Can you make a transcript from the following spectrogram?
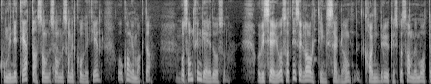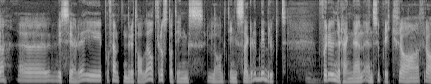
kommunitet, da, som, som, som et kollektiv, og kongemakta. Og sånn fungerer det også. Og Vi ser jo også at disse lagtingsseglene kan brukes på samme måte. Eh, vi ser det i, på 1500-tallet at Frostatings lagtingsseglet blir brukt for å undertegne en, en supplikk fra, fra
